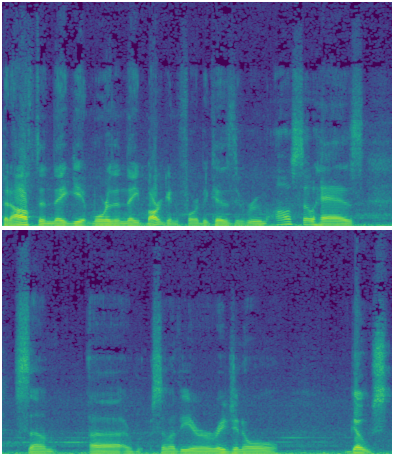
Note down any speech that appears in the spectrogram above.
but often they get more than they bargain for because the room also has some uh, some of the original ghosts.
